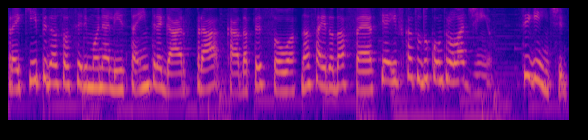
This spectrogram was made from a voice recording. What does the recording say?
para a equipe da sua cerimonialista entregar para cada pessoa na saída da festa e aí fica tudo controladinho. Seguinte,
